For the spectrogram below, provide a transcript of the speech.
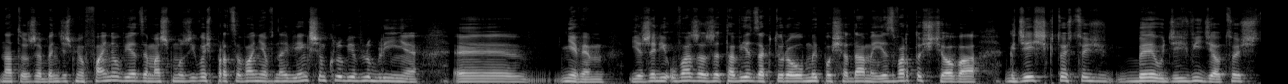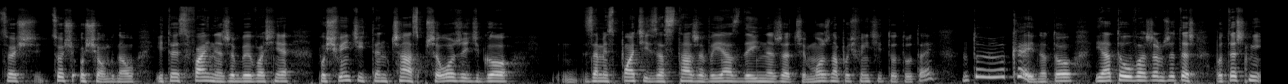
na to, że będziesz miał fajną wiedzę, masz możliwość pracowania w największym klubie w Lublinie, yy, nie wiem, jeżeli uważasz, że ta wiedza, którą my posiadamy jest wartościowa, gdzieś ktoś coś był, gdzieś widział, coś, coś, coś osiągnął i to jest fajne, żeby właśnie poświęcić ten czas, przełożyć go zamiast płacić za staże, wyjazdy i inne rzeczy, można poświęcić to tutaj, no to okej, no to ja to uważam, że też, bo też nie,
